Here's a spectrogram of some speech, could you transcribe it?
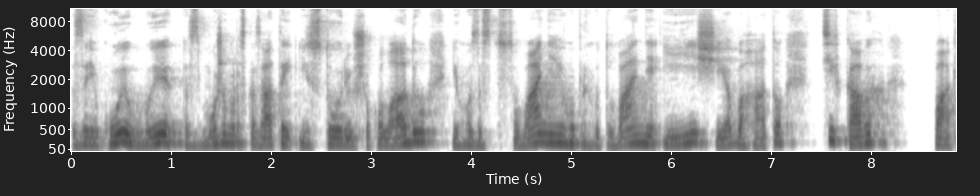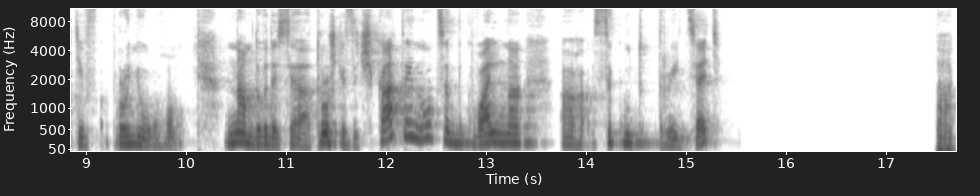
за якою ми зможемо розказати історію шоколаду, його застосування, його приготування і ще багато цікавих фактів про нього. Нам доведеться трошки зачекати, ну це буквально секунд 30. Так,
